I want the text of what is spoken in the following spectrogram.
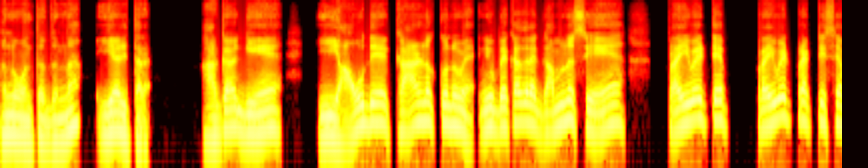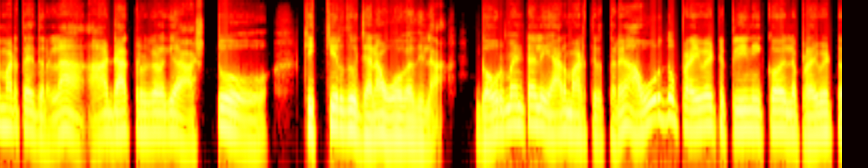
ಅನ್ನುವಂಥದ್ದನ್ನು ಹೇಳ್ತಾರೆ. ಹಾಗಾಗಿ ಈ ಯಾವುದೇ ಕಾರಣಕ್ಕೂ ನೀವು ಬೇಕಾದರೆ ಗಮನಿಸಿ, ಪ್ರೈವೇಟೇ, ಪ್ರೈವೇಟ್ ಪ್ರಾಕ್ಟೀಸೇ ಮಾಡ್ತಾ ಇದ್ದಾರಲ್ಲ, ಆ ಡಾಕ್ಟ್ರುಗಳಿಗೆ ಅಷ್ಟು ಕಿಕ್ಕಿರಿದು ಜನ ಹೋಗೋದಿಲ್ಲ. ಗೌರ್ಮೆಂಟಲ್ಲಿ ಯಾರು ಮಾಡ್ತಿರ್ತಾರೆ ಅವ್ರದ್ದು ಪ್ರೈವೇಟ್ ಕ್ಲಿನಿಕ್ಕೋ ಇಲ್ಲ ಪ್ರೈವೇಟ್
